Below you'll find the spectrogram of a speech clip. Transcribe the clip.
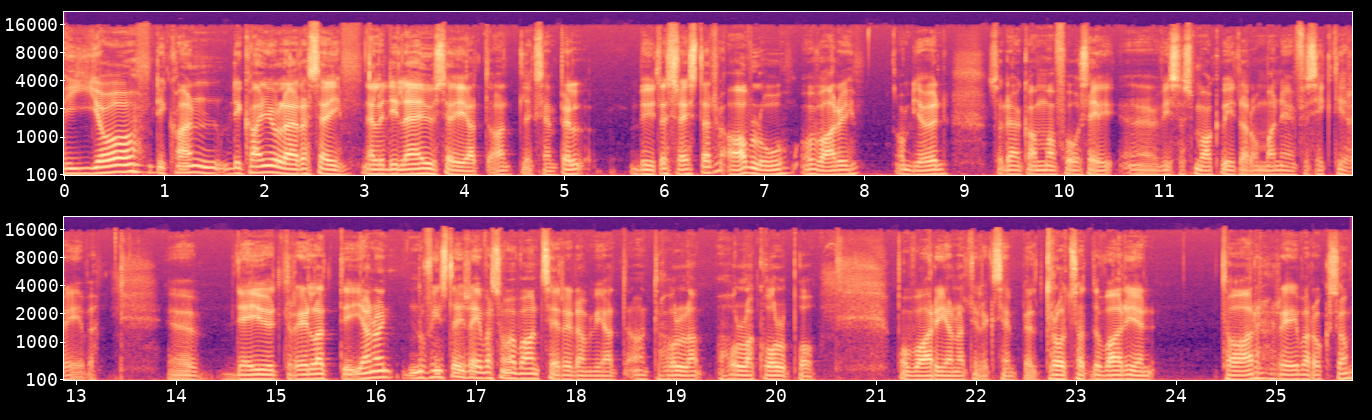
Ja, de kan, de kan ju lära sig, eller de lär ju sig att, att till exempel bytesrester av lo och varg och björn, så där kan man få sig eh, vissa smakbitar om man är en försiktig räv. Eh, det är ju ett relativt... Ja, nu, nu finns det ju revar som har vant sig redan vid att, att hålla, hålla koll på, på vargarna till exempel, trots att då vargen tar revar också,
